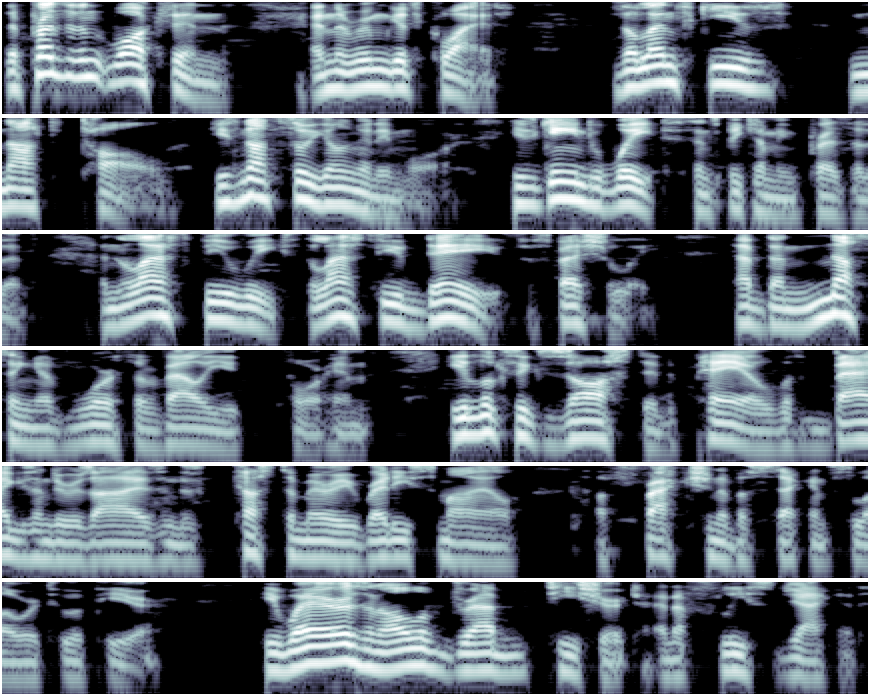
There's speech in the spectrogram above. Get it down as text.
The president walks in, and the room gets quiet. Zelensky's not tall. He's not so young anymore. He's gained weight since becoming president, and the last few weeks, the last few days especially, have done nothing of worth or value for him. He looks exhausted, pale, with bags under his eyes and his customary ready smile, a fraction of a second slower to appear. He wears an olive drab t shirt and a fleece jacket.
